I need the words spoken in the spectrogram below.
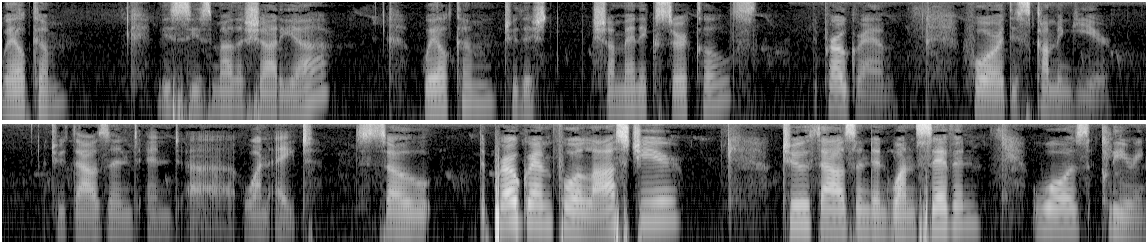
Welcome. This is Mother Sharia. Welcome to the Sh- Shamanic Circles, the program for this coming year, 2018. Uh, so, the program for last year, 2017, was clearing.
